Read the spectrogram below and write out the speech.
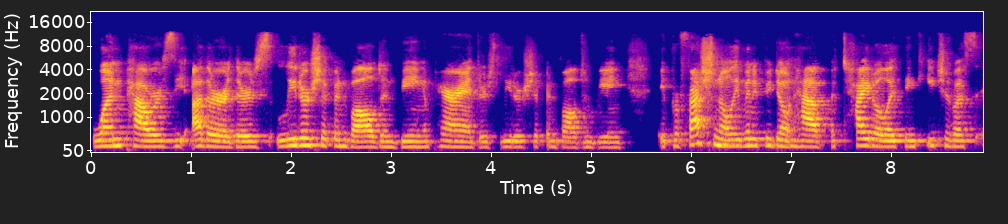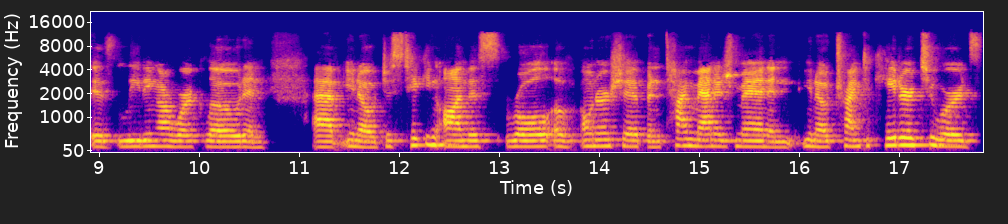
one powers the other. There's leadership involved in being a parent, there's leadership involved in being a professional. Even if you don't have a title, I think each of us is leading our workload and, uh, you know, just taking on this role of ownership and time management and, you know, trying to cater towards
